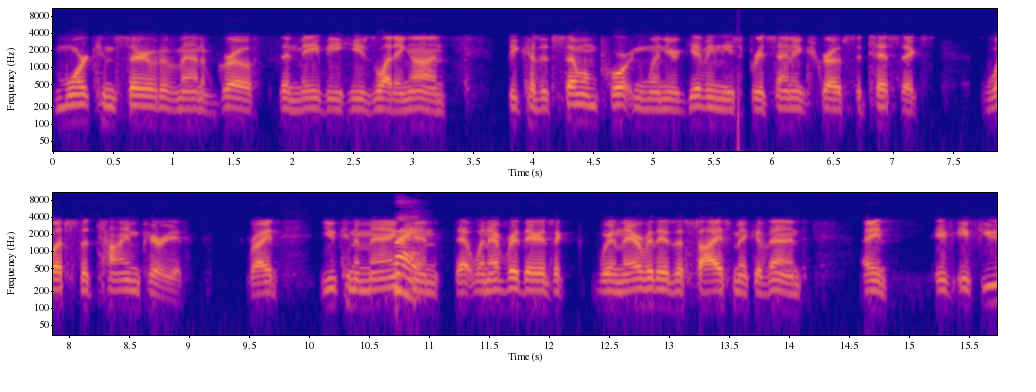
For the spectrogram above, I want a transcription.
more conservative amount of growth than maybe he's letting on because it's so important when you're giving these percentage growth statistics what's the time period right? You can imagine that whenever there's a whenever there's a seismic event i mean if if you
